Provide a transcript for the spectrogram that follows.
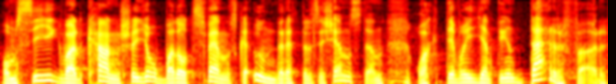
om Sigvard kanske jobbade åt svenska underrättelsetjänsten och att det var egentligen därför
